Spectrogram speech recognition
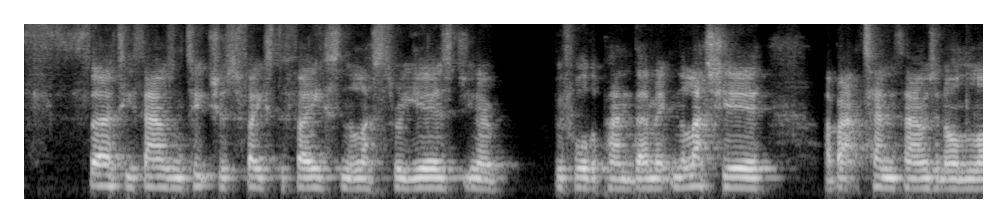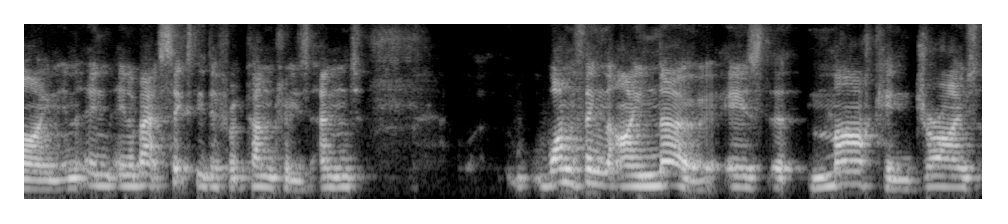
30,000 teachers face to face in the last three years, you know, before the pandemic. In the last year, about 10,000 online in, in, in about 60 different countries. And one thing that I know is that marking drives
